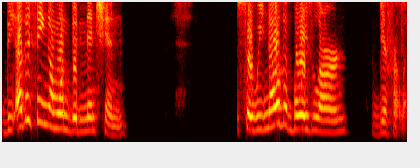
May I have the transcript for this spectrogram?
the other thing I wanted to mention so we know that boys learn differently.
